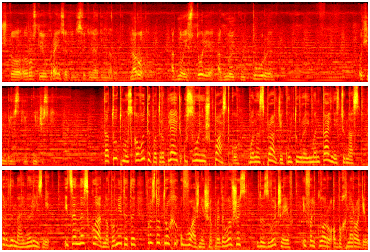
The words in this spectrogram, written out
что русские и украинцы это действительно один народ. Народ одной истории, одной культуры, очень близкий этнически. Та тут московити потрапляють у свою ж пастку, бо насправді культура і ментальність у нас кардинально різні. І це не складно помітити, просто трохи уважніше придивившись до звичаїв і фольклору обох народів.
